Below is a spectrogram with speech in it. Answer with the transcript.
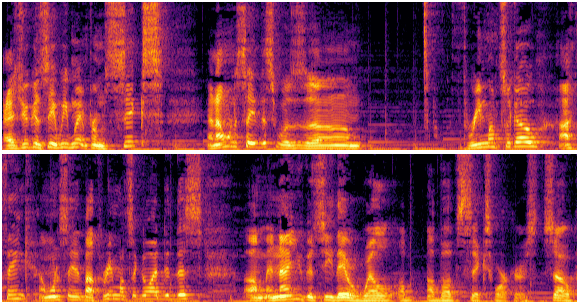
As you can see, we went from six, and I want to say this was um, three months ago, I think. I want to say about three months ago I did this. Um, and now you can see they are well ab above six workers. So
